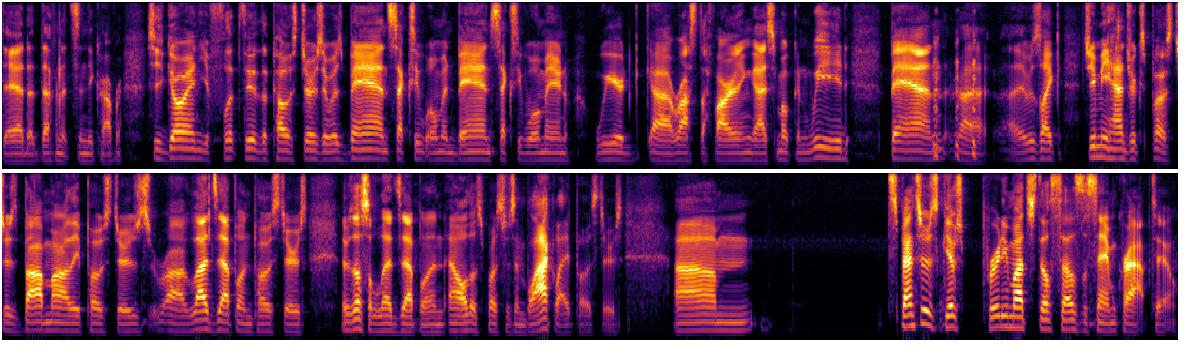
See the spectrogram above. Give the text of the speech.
They had a definite Cindy Crawford. So you go in, you flip through the posters. It was band, sexy woman, band, sexy woman, weird uh, Rastafarian guy smoking weed, band. uh, it was like Jimi Hendrix posters, Bob Marley posters, uh, Led Zeppelin posters. There was also Led Zeppelin, and all those posters and blacklight posters. Um, Spencer's Gifts pretty much still sells the same crap too.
